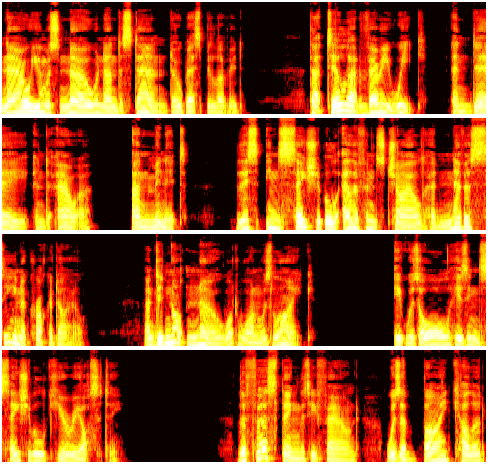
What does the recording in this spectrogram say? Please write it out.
Now you must know and understand, O best beloved, that till that very week, and day, and hour, and minute, this insatiable elephant's child had never seen a crocodile, and did not know what one was like. It was all his insatiable curiosity. The first thing that he found was a bi-coloured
